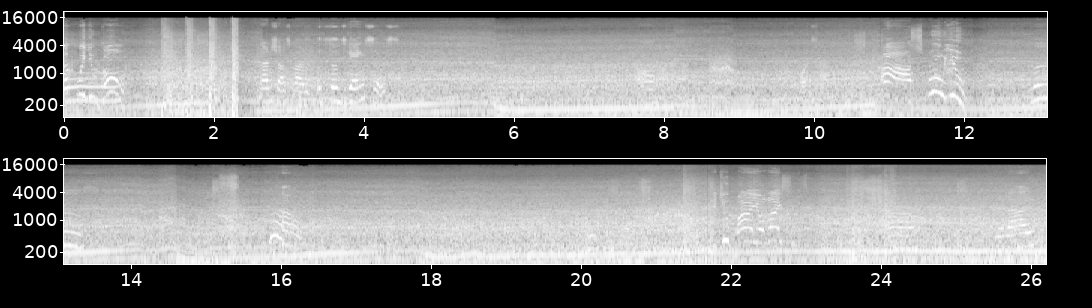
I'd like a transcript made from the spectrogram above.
Look where you going. Not a shot fired. It's those gangsters. Oh my god. What is happening? Oh, Screw you! Move. No. Did you buy your license? Uh, did I?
